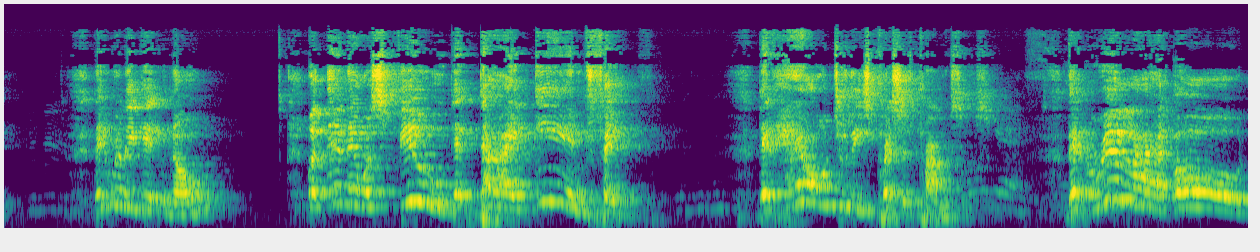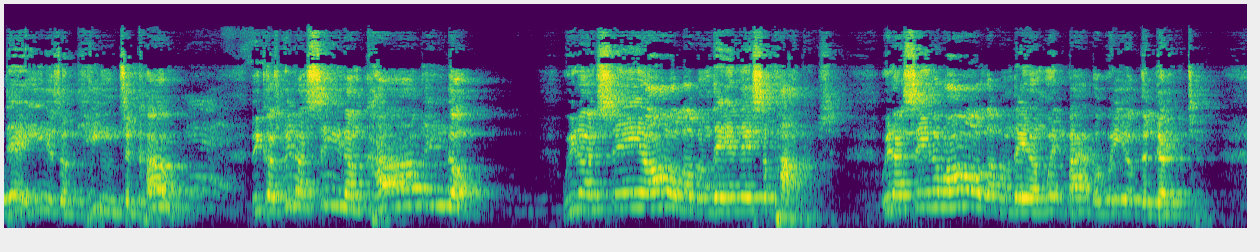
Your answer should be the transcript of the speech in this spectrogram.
They really didn't know. But then there was few that died in faith that held to these precious promises that realized, oh, there is a king to come. Because we done seen them come and go. We done seen all of them there in their sepulchres. We done seen them all of them. They done went by the way of the dirt.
